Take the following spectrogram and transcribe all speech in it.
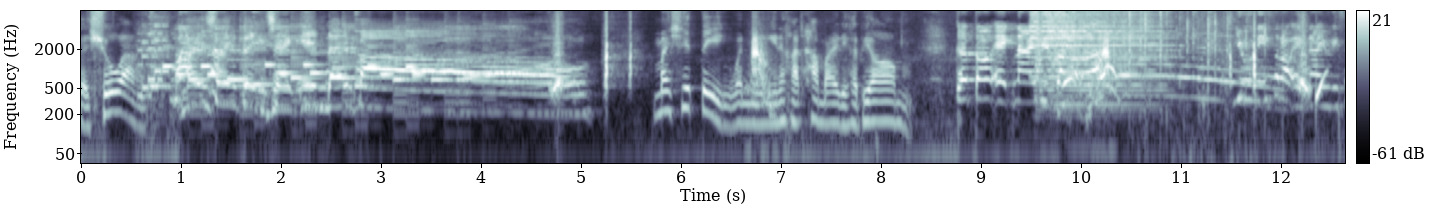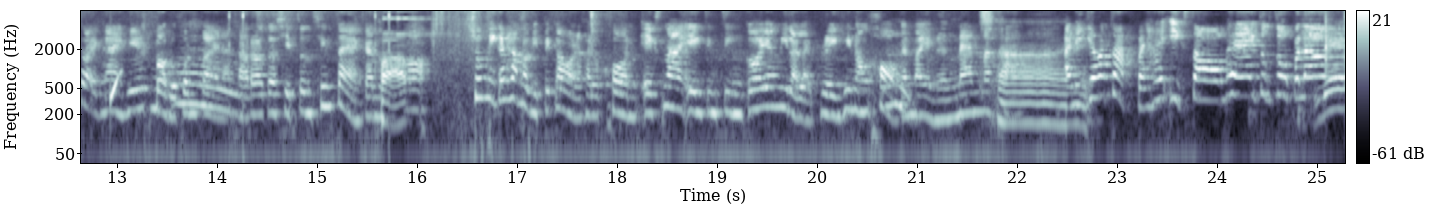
กับช่วง ไม่ใช่ติ่งเช็คอินได้เปล่าไม่ใช่ติ่งวันนี้นะคะทำอะไรดีคะพี่อ้อม ก็ต้องเอกนายสิจ๊ะยูนิสำหรับเอกนายยูนิสำหรับเอกนายที่บอกทุกคนไปนะคะ เราจะชิปจนสิ้นแสงกันครับก็ ช่วงนี้ก็ทำแบบนี้ไปก่อนนะคะทุกคน X9 เองจริง ๆ ก็ยังมีหลาย ๆ เพลงที่น้องขอกันมาอย่างเนืองแน่นนะคะ ใช่ อันนี้ก็จัดไปให้อีก 2 เพลงจุก ๆ ไปเลยเย้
